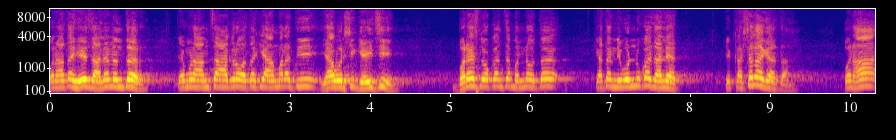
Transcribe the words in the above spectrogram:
पण आता हे झाल्यानंतर त्यामुळं आमचा आग्रह होता की आम्हाला ती यावर्षी घ्यायची. बऱ्याच लोकांचं म्हणणं होतं की आता निवडणुका झाल्यात हे कशाला घ्या आता पण हा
